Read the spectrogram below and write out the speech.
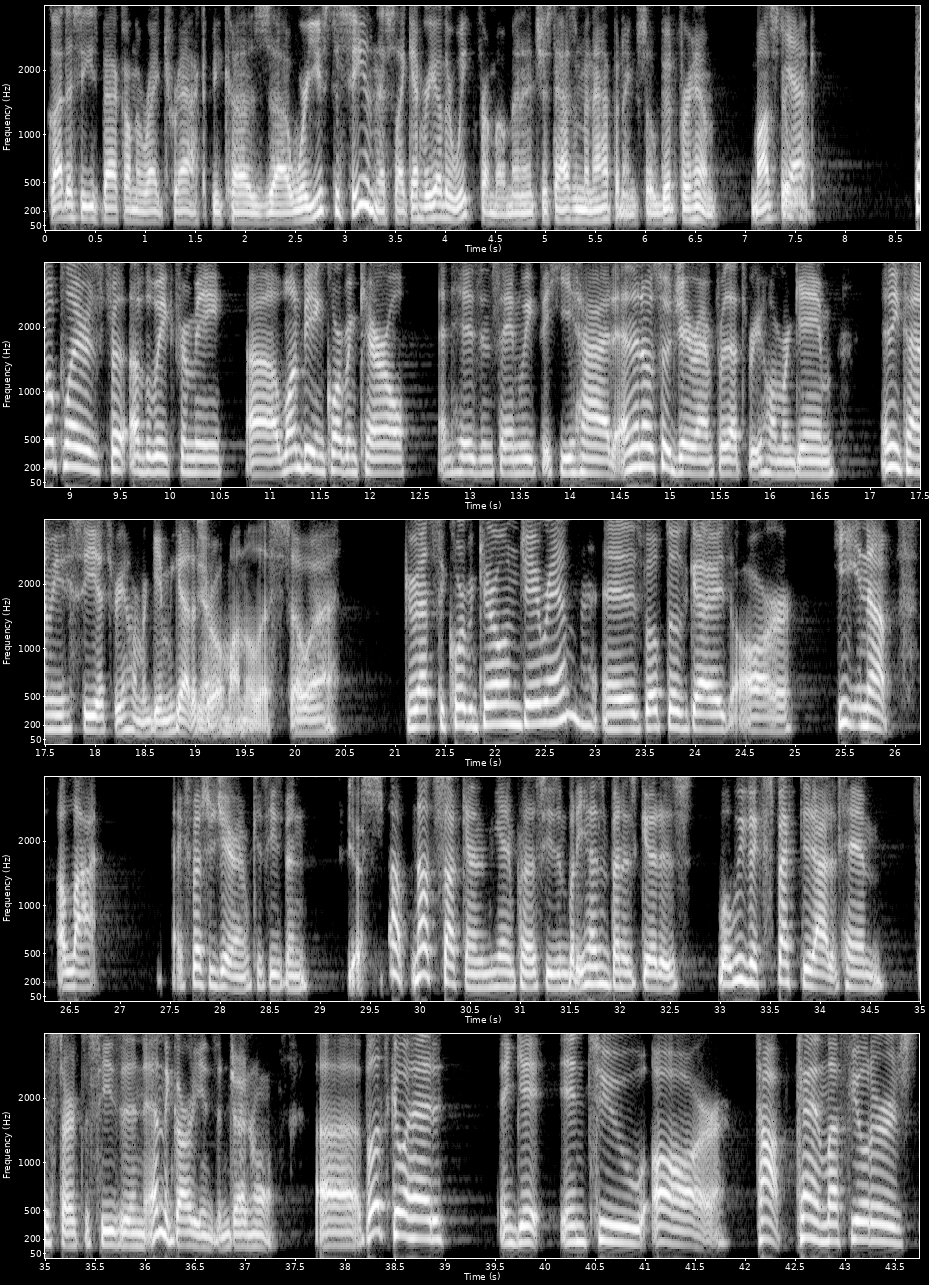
Glad to see he's back on the right track because uh, we're used to seeing this like every other week from him, and it just hasn't been happening. So good for him. Monster yeah. week. Co players of the week for me, uh, one being Corbin Carroll and his insane week that he had, and then also J Ram for that three homer game. Anytime you see a three homer game, you got to yeah. throw him on the list. So, uh, congrats to Corbin Carroll and J Ram, as both those guys are heating up a lot, especially J Ram because he's been yes not, not sucking in the beginning part of the season, but he hasn't been as good as what we've expected out of him to start the season and the Guardians in general. Uh, but let's go ahead and get into our top 10 left fielders.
